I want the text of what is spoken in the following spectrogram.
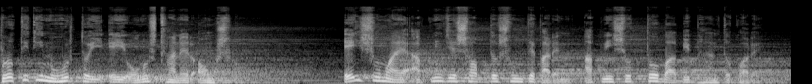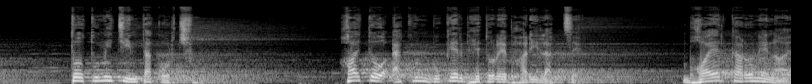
প্রতিটি মুহূর্তই এই অনুষ্ঠানের অংশ। এই সময়ে আপনি যে শব্দ শুনতে পারেন, আপনি সত্য বা বিভ্রান্ত করে। তো তুমি চিন্তা করছ। হয়তো এখন বুকের ভেতরে ভারী লাগছে। ভয়ের কারণে নয়,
